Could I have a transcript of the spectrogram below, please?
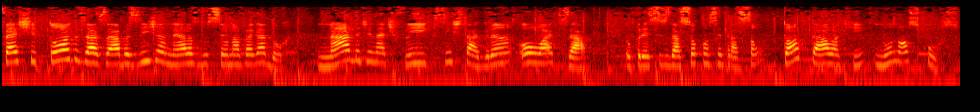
Feche todas as abas e janelas do seu navegador. Nada de Netflix, Instagram ou WhatsApp. Eu preciso da sua concentração total aqui no nosso curso.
